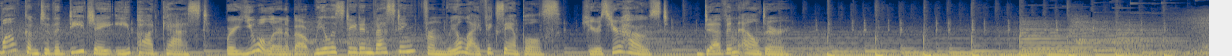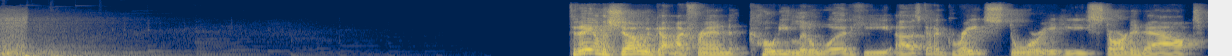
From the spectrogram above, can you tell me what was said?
Welcome to the DJE podcast, where you will learn about real estate investing from real life examples. Here's your host, Devin Elder. Today on the show, we've got my friend Cody Littlewood. He uh, has got a great story. He started out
